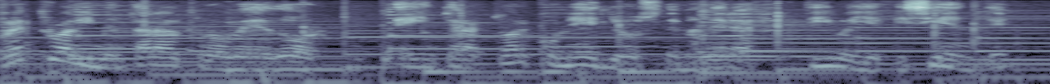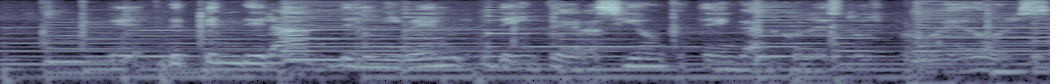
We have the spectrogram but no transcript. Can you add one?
retroalimentar al proveedor e interactuar con ellos de manera efectiva y eficiente eh, dependerá del nivel de integración que tengan con estos proveedores.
